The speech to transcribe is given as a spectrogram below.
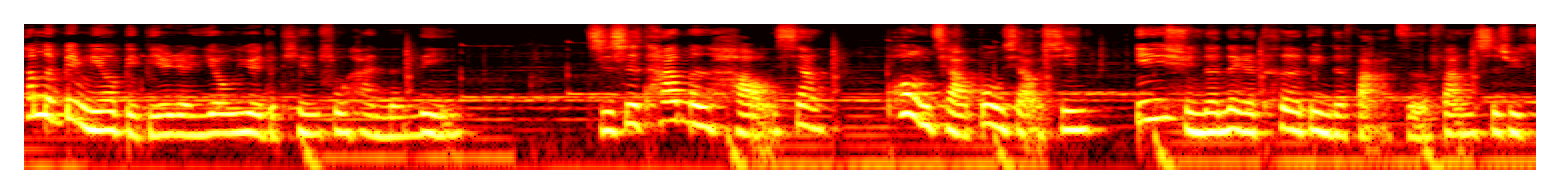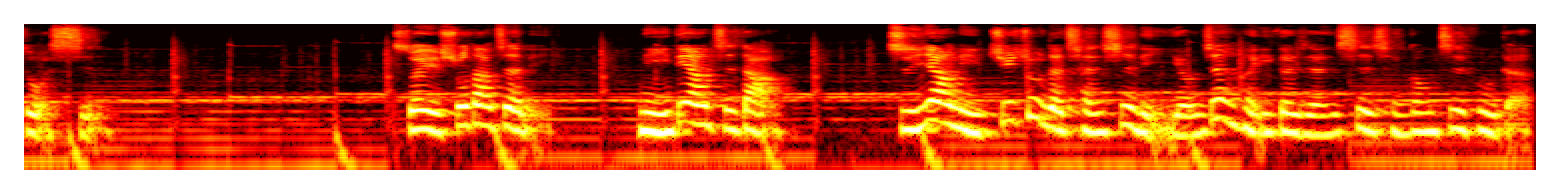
他们并没有比别人优越的天赋和能力，只是他们好像碰巧不小心依循的那个特定的法则方式去做事。所以说到这里，你一定要知道，只要你居住的城市里有任何一个人是成功致富的，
